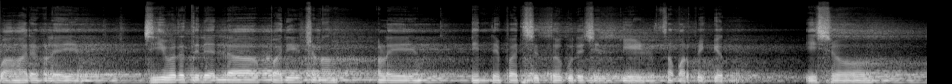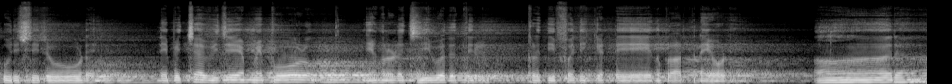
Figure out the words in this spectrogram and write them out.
ഭാരങ്ങളെയും ജീവിതത്തിലെ എല്ലാ പരീക്ഷണങ്ങളെയും നിന്റെ പരിശുദ്ധ കുരിശിൽ കീഴിൽ സമർപ്പിക്കുന്നു. ഈശോ കുരിശിലൂടെ ലഭിച്ച വിജയം എപ്പോഴും ഞങ്ങളുടെ ജീവിതത്തിൽ പ്രതിഫലിക്കട്ടെ എന്ന് പ്രാർത്ഥനയോടെ. ആരാധന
